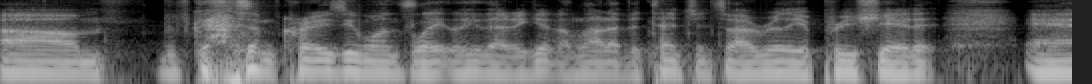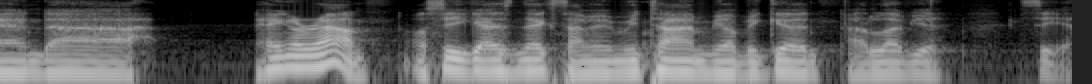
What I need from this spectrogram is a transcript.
um, we've got some crazy ones lately that are getting a lot of attention, so I really appreciate it. And uh, hang around. I'll see you guys next time. In the meantime, y'all be good. I love you. See ya.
